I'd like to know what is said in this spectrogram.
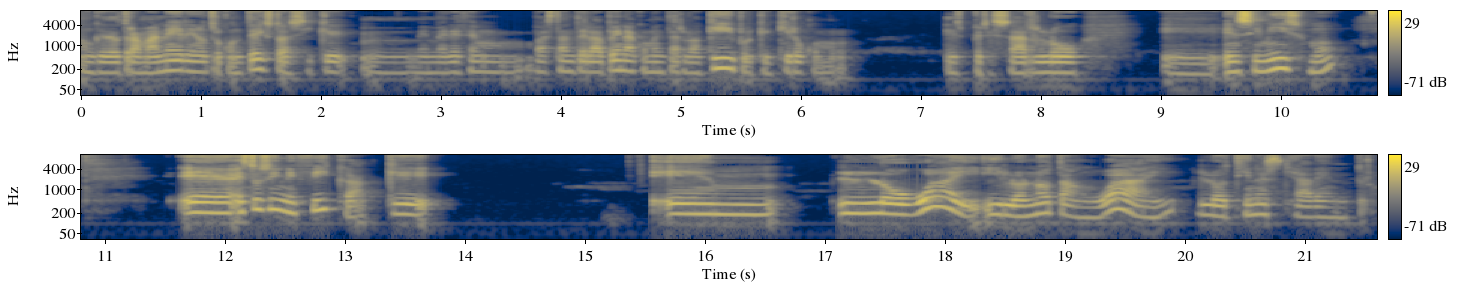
aunque de otra manera, en otro contexto, así que mm, me merece bastante la pena comentarlo aquí porque quiero como expresarlo eh, en sí mismo. Eh, esto significa que em, lo guay y lo no tan guay lo tienes ya dentro.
